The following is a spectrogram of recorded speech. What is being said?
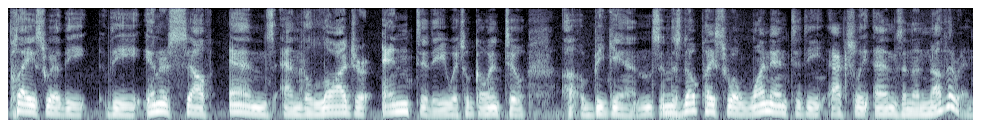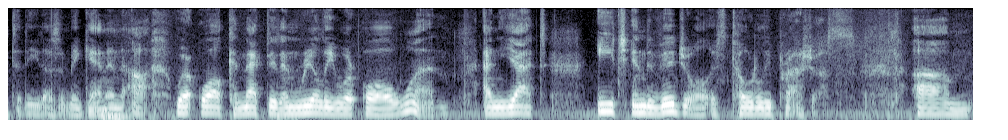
place where the the inner self ends and the larger entity, which we'll go into, uh, begins. And there's no place where one entity actually ends and another entity doesn't begin. And uh, we're all connected, and really we're all one. And yet, each individual is totally precious. Um,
